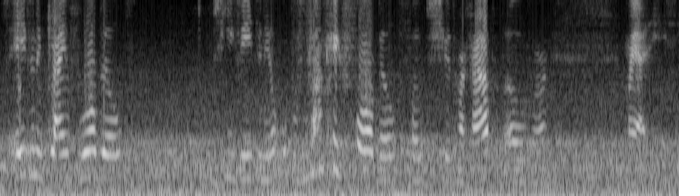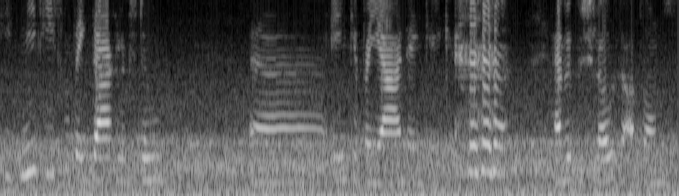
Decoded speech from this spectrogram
Dus even een klein voorbeeld. Misschien vind je het een heel oppervlakkig voorbeeld. Fotoshoot, waar gaat het over? Maar ja, het is niet iets wat ik dagelijks doe. Eén uh, keer per jaar, denk ik. Heb ik besloten, althans.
